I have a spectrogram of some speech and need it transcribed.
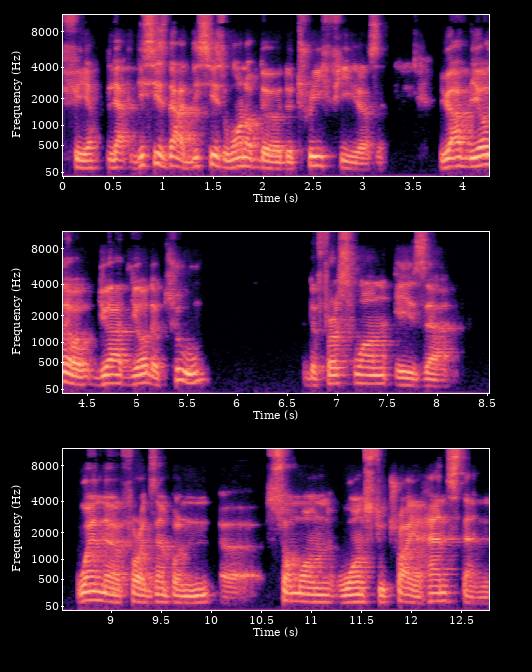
Fear. Like, This is that. This is one of the the three fears. You have the other. You have the other two. The first one is uh, when, uh, for example, uh, someone wants to try a handstand,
